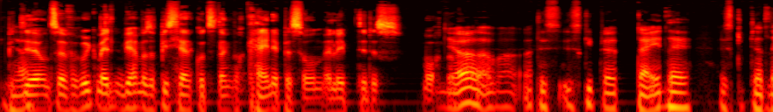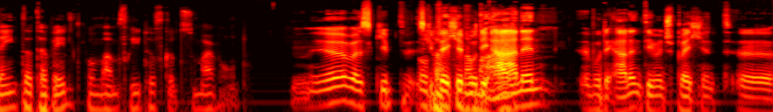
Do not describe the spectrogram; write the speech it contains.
bitte Ja. uns einfach rückmelden. Wir haben also bisher Gott sei Dank noch keine Person erlebt, die das macht. Ja, aber das, es gibt ja Teile, Es gibt ja Länder der Welt, wo man am Friedhof ganz normal wohnt. Ja, aber es gibt, es gibt welche, wo die. Ahnen, wo die Ahnen dementsprechend äh,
